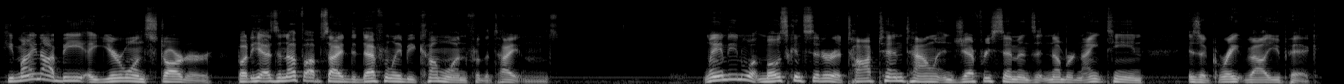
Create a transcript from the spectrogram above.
He might not be a year one starter, but he has enough upside to definitely become one for the Titans. Landing what most consider a top 10 talent in Jeffrey Simmons at number 19 is a great value pick.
